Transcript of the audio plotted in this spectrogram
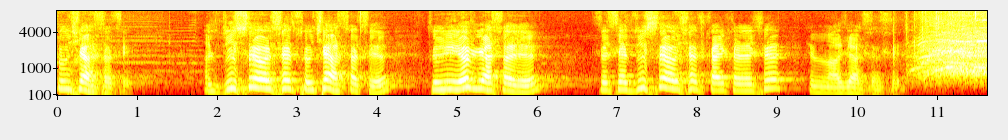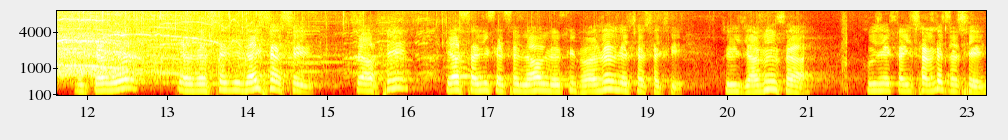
तुमच्या हातात आहे. आणि दुसऱ्या वर्षात तुमच्या हातात आहे. तुम्ही योग्य हाताने तर त्या दुसऱ्या वर्षात काय करायचं हे माझ्या हातात आहे. त्यामुळे त्या रस्त्याने जायचं असेल तर आपली या तालुक्याचं नाव लौकिक वाढवण्याच्यासाठी तुम्ही जागरूक राहा. कुणी काही सांगत असेल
